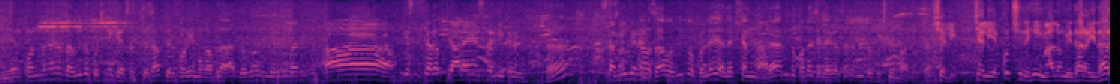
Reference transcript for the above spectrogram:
मेयर कौन बनेगा? तभी तो कुछ नहीं कह सकते। साहब त्रिकोणीय मुकाबला दोगा मेयर की बारी आ, किस तरफ़ जा रहे हैं समीकरण? समीकरण। समीकरण साहब अभी तो खुले इलेक्शन आ रहा है अभी तो पता चलेगा सर अभी तो कुछ नहीं मालूम। चलिए चलिए कुछ नहीं मालूम इधर इधर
